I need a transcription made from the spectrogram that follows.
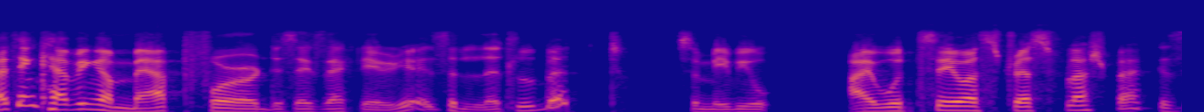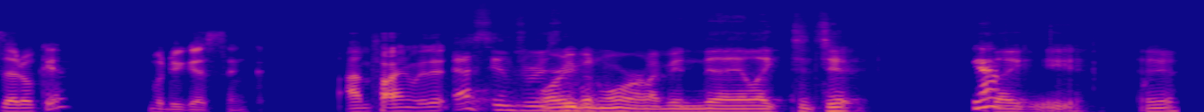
I think having a map for this exact area is a little bit. So maybe I would say a stress flashback. Is that okay? What do you guys think? I'm fine with it. Yeah, seems reasonable. Or even more. I mean, they like to. to Yeah. Like, yeah, yeah,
